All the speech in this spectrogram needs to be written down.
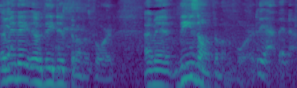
I Yeah. mean, they uh, they did fit on his board. I mean, these don't fit on the board. Yeah, they don't.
